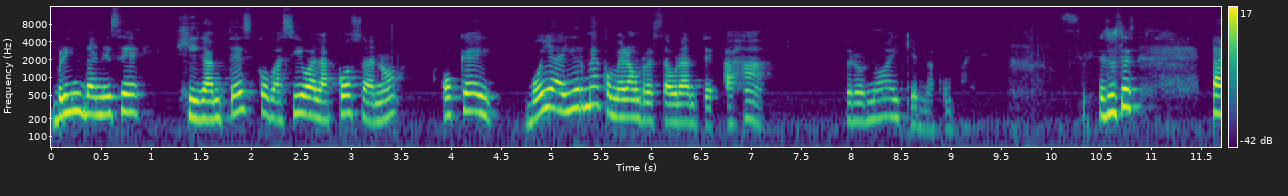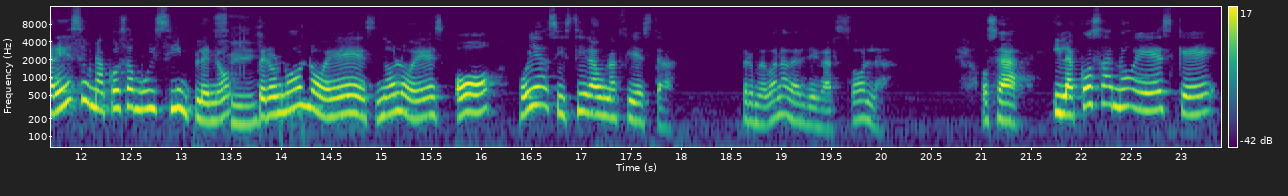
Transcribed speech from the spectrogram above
brindan ese gigantesco vacío a la cosa, ¿no? Ok, voy a irme a comer a un restaurante, ajá, pero no hay quien me acompañe. Entonces, parece una cosa muy simple, ¿no? Pero no lo es, no lo es. O voy a asistir a una fiesta, pero me van a ver llegar sola. O sea, y la cosa no es que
